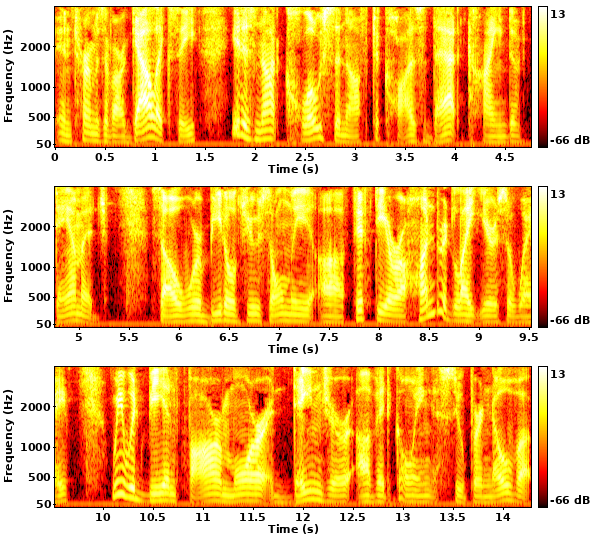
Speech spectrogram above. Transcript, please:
in terms of our galaxy, it is not close enough to cause that kind of damage. So were Betelgeuse only uh, 50 or 100 light years away, we would be in far more danger of it going supernova.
